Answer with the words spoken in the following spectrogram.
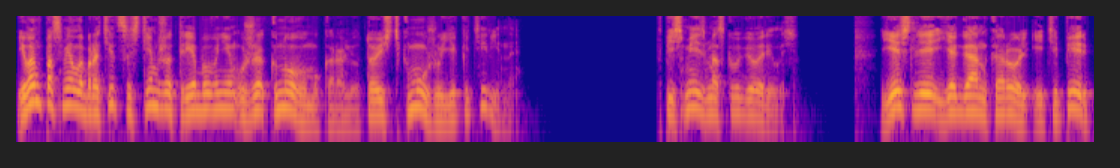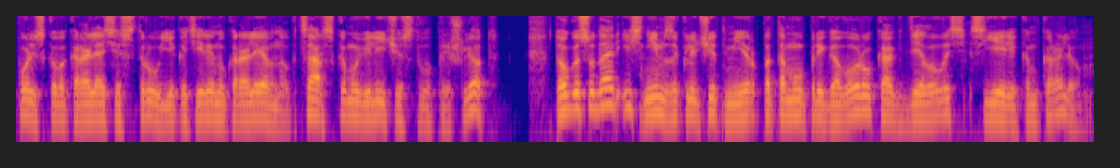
Иван посмел обратиться с тем же требованием уже к новому королю, то есть к мужу Екатерины. В письме из Москвы говорилось, если Яган-король и теперь польского короля-сестру Екатерину Королевну к царскому величеству пришлет, то государь и с ним заключит мир по тому приговору, как делалось с Ериком-королем.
